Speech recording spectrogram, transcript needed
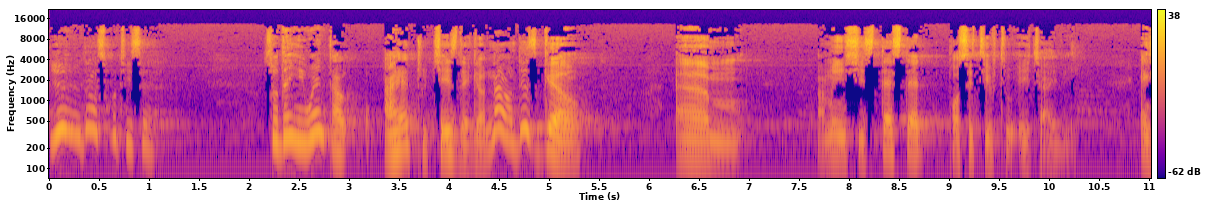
Yeah, that's what he said. So then he went out. I had to chase the girl. Now, this girl, um, I mean, she's tested positive to HIV. And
